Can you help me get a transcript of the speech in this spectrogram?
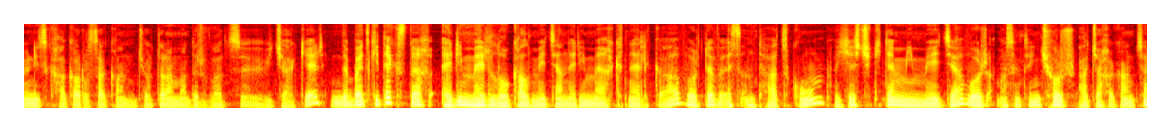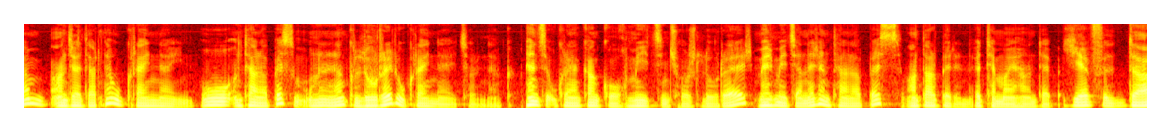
նույնիսկ հակառուսական ինչ որ տրամադրված վիճակ էր, բայց գիտեք, այդտեղ էլի մեր լոկալ մեդիաների մեղքն էլ կա, որտեվ այս ընթացքում ընթացքում ես չգիտեմ մի մեդիա, որ ասենք թե ինչ որ հաճախականությամբ անդրադառնա Ուկրաինային ու ընդհանրապես ունենանք լուրեր Ուկրաինայից օրինակ։ Հենց ուկրաինական կողմից ինչ որ լուրեր, մեր մեդիաները ընդհանրապես անտարբեր են այդ թեմայի հանդեպ։ Եվ դա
